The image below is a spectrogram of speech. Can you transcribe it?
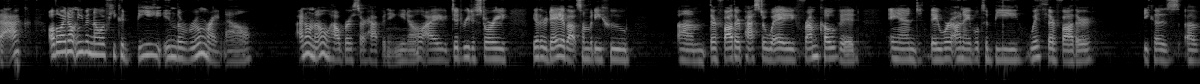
back. Although I don't even know if he could be in the room right now. I don't know how births are happening. You know, I did read a story the other day about somebody who um, their father passed away from COVID and they were unable to be with their father because of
